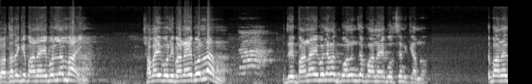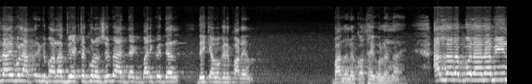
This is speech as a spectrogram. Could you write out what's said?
কথাটা কি বানাই বললাম ভাই? সবাই বলি বানাই বললাম? যে বানাই বলে আমাকে বলেন যে বানাই বলছেন কেন? তো বানাই দেয় আমি বলে আপনি একটু বানা দুই একটা কোনো ছবি আর দেখ বাড়ি করে দেন দেখি আমাকে পারেন। বানানোর কথাই বলে নয় আল্লাহ রাব্বুল আলামিন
